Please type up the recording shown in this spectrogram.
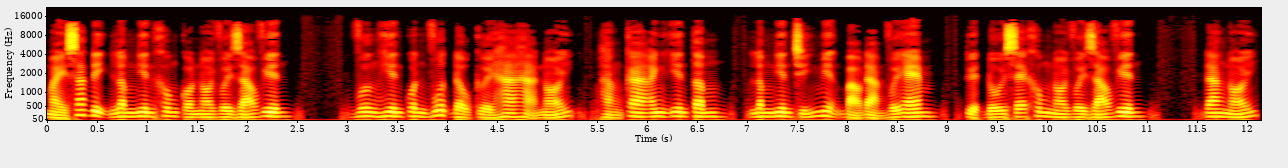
mày xác định Lâm Niên không có nói với giáo viên. Vương Hiên Quân vuốt đầu cười ha hả nói, Hằng ca anh yên tâm, Lâm Niên chính miệng bảo đảm với em, tuyệt đối sẽ không nói với giáo viên. Đang nói,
